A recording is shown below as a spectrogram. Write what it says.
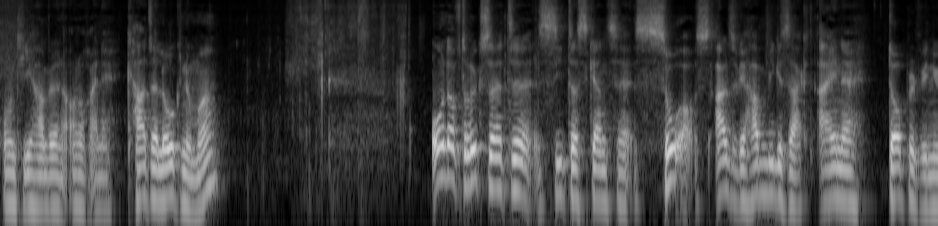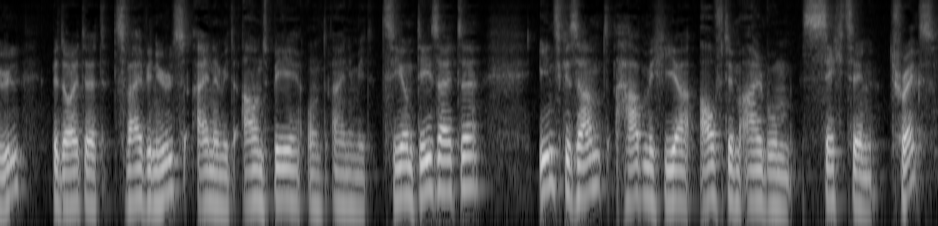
und hier haben wir dann auch noch eine Katalognummer. Und auf der Rückseite sieht das Ganze so aus. Also wir haben wie gesagt eine Doppelvinyl bedeutet zwei Vinyls, eine mit A und B und eine mit C und D Seite. Insgesamt haben wir hier auf dem Album 16 Tracks.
